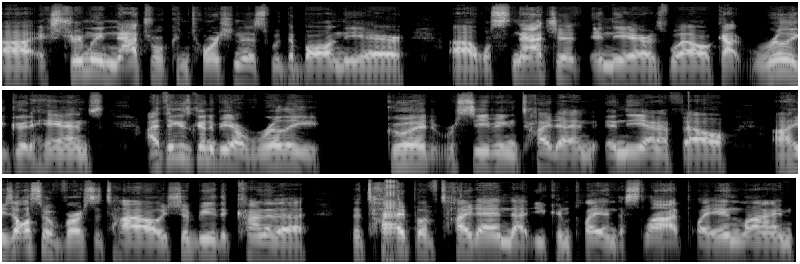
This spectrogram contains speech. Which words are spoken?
Uh, extremely natural contortionist with the ball in the air. Uh, will snatch it in the air as well. Got really good hands. I think he's going to be a really good receiving tight end in the NFL. Uh, he's also versatile. He should be the kind of the the type of tight end that you can play in the slot, play in line,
